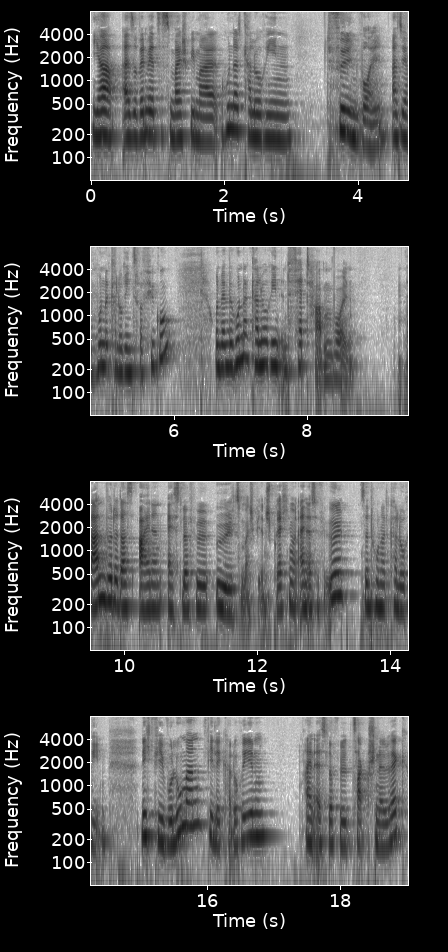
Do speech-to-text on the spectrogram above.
ja, also wenn wir jetzt zum Beispiel mal 100 Kalorien füllen wollen, also wir haben 100 Kalorien zur Verfügung und wenn wir 100 Kalorien in Fett haben wollen, dann würde das einen Esslöffel Öl zum Beispiel entsprechen und ein Esslöffel Öl sind 100 Kalorien. Nicht viel Volumen, viele Kalorien, ein Esslöffel, zack, schnell weg.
